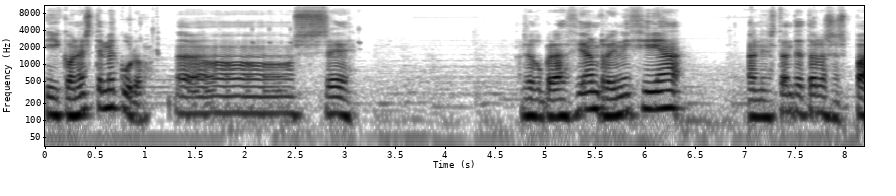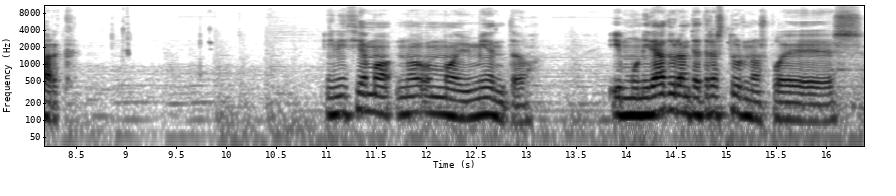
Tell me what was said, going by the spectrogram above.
Y con este me curo. No sé. Recuperación reinicia al instante todos los Spark. Inicia nuevo movimiento. Inmunidad durante tres turnos, pues...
